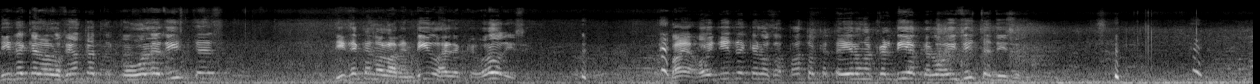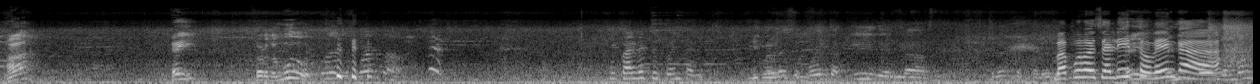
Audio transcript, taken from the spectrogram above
Dice que la loción que, que vos le diste, dice que no la ha vendido, se le quebró, dice. Vaya, hoy dice que los zapatos que te dieron aquel día que los hiciste, dice. ¿Ah? Hey, sordomudo. ¿Cuál es tu cuenta? ¿Y cuál es tu cuenta? dice? ¿Cuál es tu cuenta aquí de las 30, 40? Va pues Joselito, Hey, venga pues, Bambam.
